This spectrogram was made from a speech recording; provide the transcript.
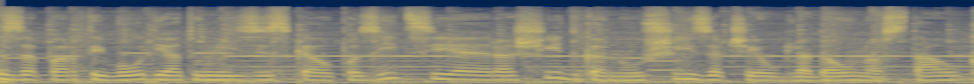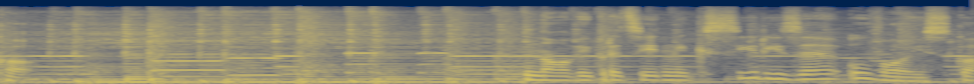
Zaprti vodja tunizijske opozicije Rašid Ganuši začel gladovno stavko. Novi predsednik Sirize v vojsko.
